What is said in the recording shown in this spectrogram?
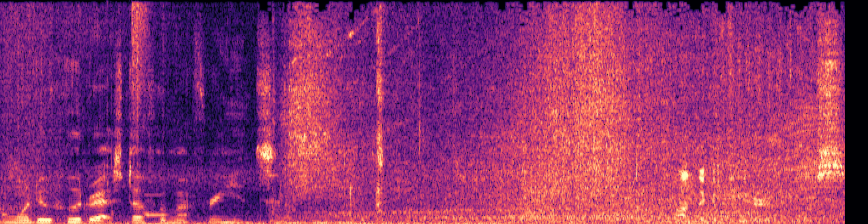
I want to do hood rat stuff with my friends. On the computer, of course.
